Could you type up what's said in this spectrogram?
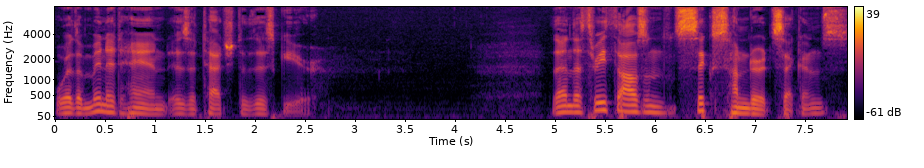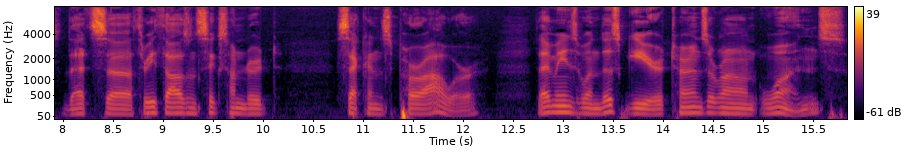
where the minute hand is attached to this gear. Then the 3,600 seconds, that's uh, 3,600 seconds per hour. That means when this gear turns around once,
